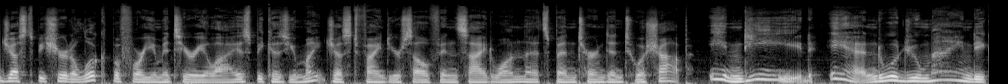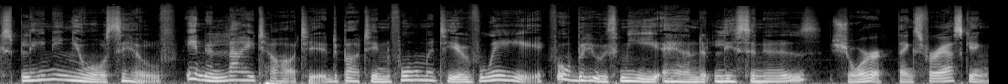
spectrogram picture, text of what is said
Just be sure to look before you materialize because you might just find yourself inside one that's been turned into a shop. Indeed. And would you mind explaining yourself in a light-hearted but informative way for both me and listeners? Sure, thanks for asking.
